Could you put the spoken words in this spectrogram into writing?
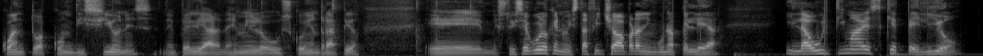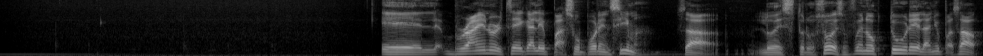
cuanto a condiciones de pelear. Déjenme lo busco bien rápido. Eh, estoy seguro que no está fichado para ninguna pelea. Y la última vez que peleó, el Brian Ortega le pasó por encima. O sea, lo destrozó. Eso fue en octubre del año pasado.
